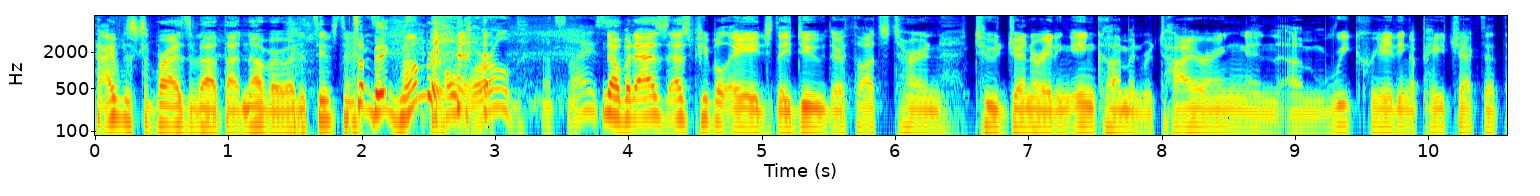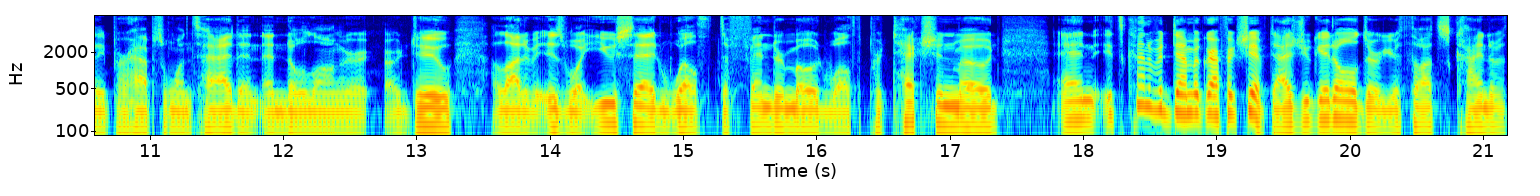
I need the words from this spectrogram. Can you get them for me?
I was surprised about that number, but it seems to It's a big number. Whole world. That's nice. No, but as as people age, they do their thoughts turn to generating income and retiring and um, recreating a paycheck that they perhaps once had and, and no longer are due. A lot of it is what you said: wealth defender mode, wealth protection mode, and it's kind of a demographic shift. As you get older, your thoughts kind of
